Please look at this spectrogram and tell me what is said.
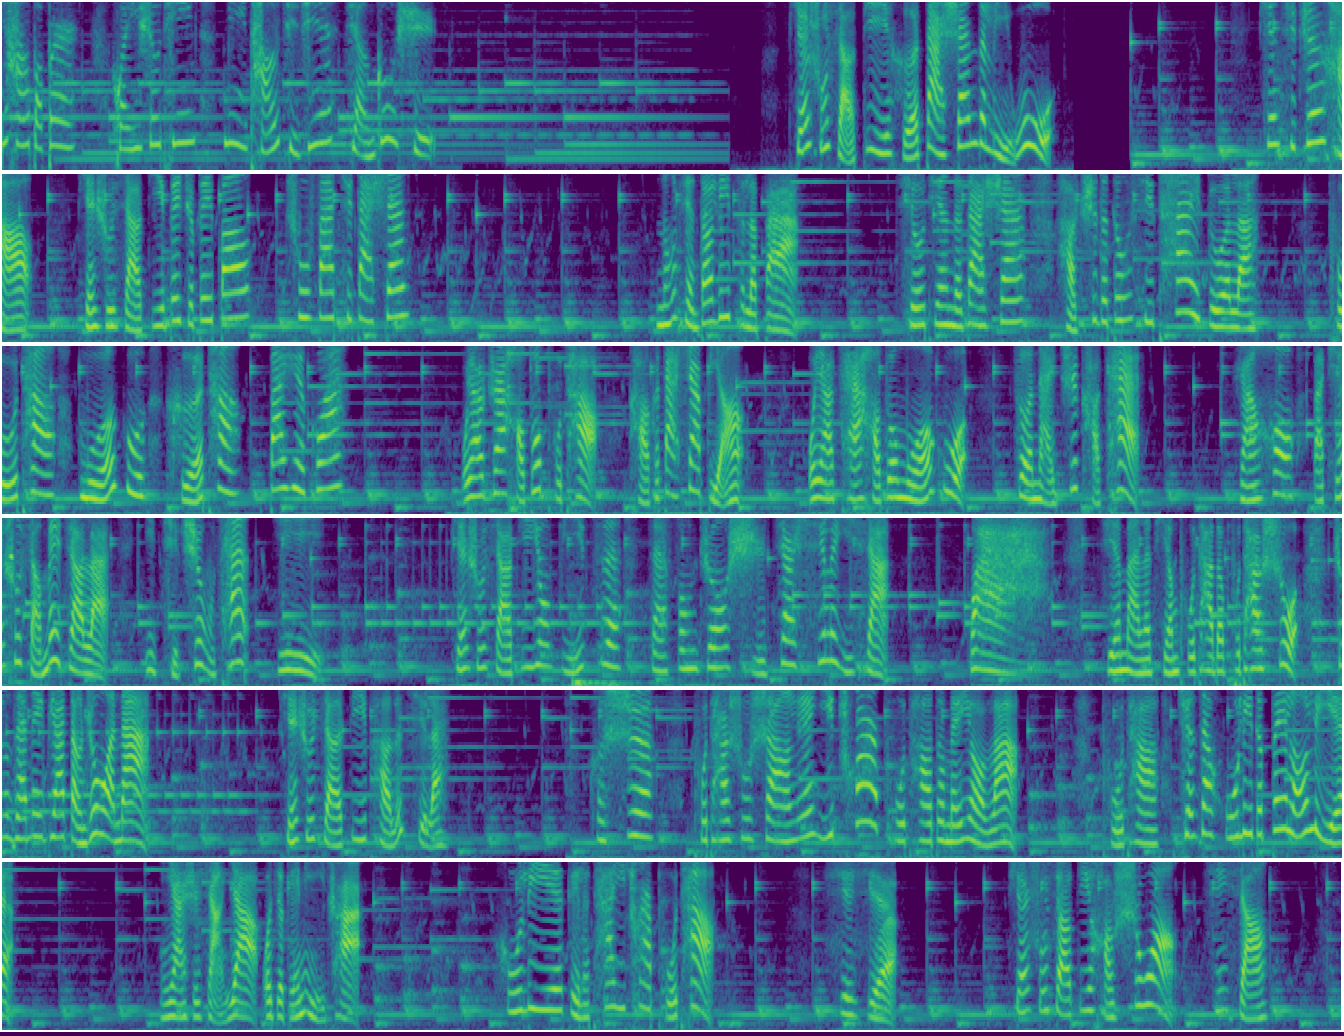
你好，宝贝儿，欢迎收听蜜桃姐姐讲故事。田鼠小弟和大山的礼物。天气真好，田鼠小弟背着背包出发去大山。能捡到栗子了吧？秋天的大山，好吃的东西太多了：葡萄、蘑菇、核桃、八月瓜。我要摘好多葡萄，烤个大馅饼。我要采好多蘑菇，做奶汁烤菜。然后把田鼠小妹叫来，一起吃午餐。咦，田鼠小弟用鼻子在风中使劲儿吸了一下。哇，结满了甜葡萄的葡萄树正在那边等着我呢。田鼠小弟跑了起来，可是葡萄树上连一串葡萄都没有了，葡萄全在狐狸的背篓里。你要是想要，我就给你一串。狐狸给了他一串葡萄，谢谢。田鼠小弟好失望，心想。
